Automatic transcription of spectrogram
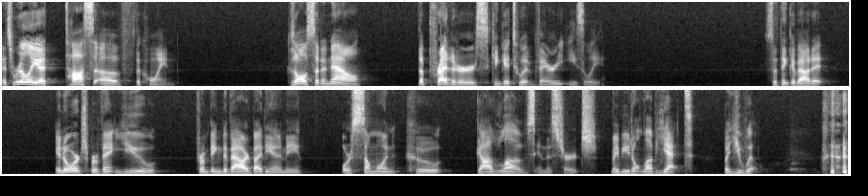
It's really a toss of the coin. Because all of a sudden now, the predators can get to it very easily. So think about it. In order to prevent you from being devoured by the enemy or someone who God loves in this church, maybe you don't love yet, but you will.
